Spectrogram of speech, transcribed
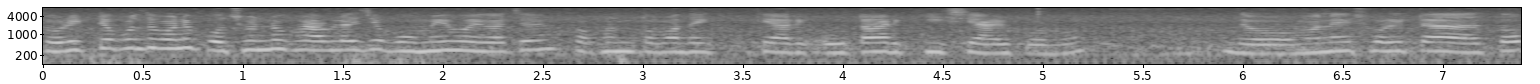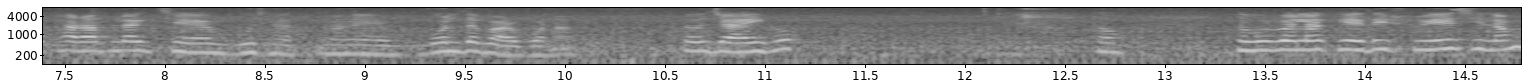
শরীরটা বলতে মানে প্রচণ্ড খারাপ লাগছে, বমি হয়ে গেছে। তখন তোমাদেরকে আর ওটা আর কি শেয়ার করব। তো মানে শরীরটা এত খারাপ লাগছে, বুঝা মানে বলতে পারব না। তো যাই হোক, তো দুপুরবেলা খেয়ে দিয়ে শুয়েছিলাম।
